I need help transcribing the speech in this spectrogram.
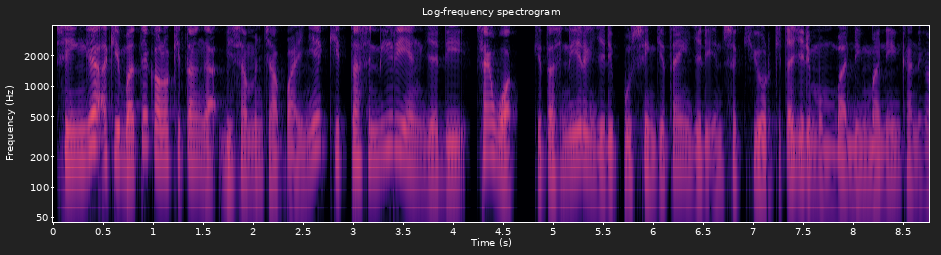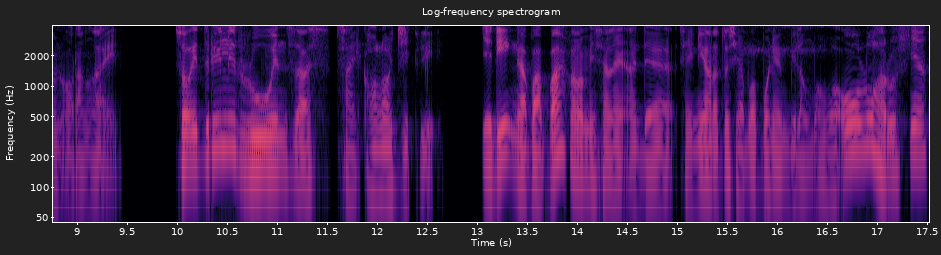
Sehingga akibatnya kalau kita nggak bisa mencapainya, kita sendiri yang jadi sewot, kita sendiri yang jadi pusing, kita yang jadi insecure, kita jadi membanding-bandingkan dengan orang lain. So it really ruins us psychologically. Jadi nggak apa-apa kalau misalnya ada senior atau siapa pun yang bilang bahwa oh lu harusnya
